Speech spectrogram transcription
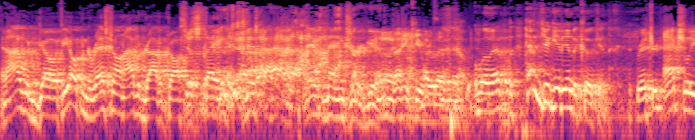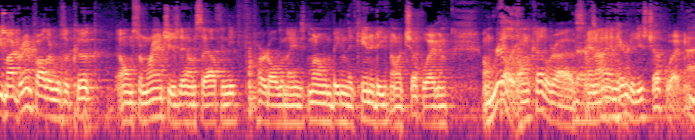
and I would go if he opened a restaurant I would drive across Just the state just to have it. Everything sure good. Thank you for that. Well, that, how did you get into cooking, Richard? Actually, my grandfather was a cook on some ranches down south, and you've heard all the names. One of them being the Kennedy on a chuck wagon, on Really? cattle, on cattle drives, and I inherited his chuck wagon,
